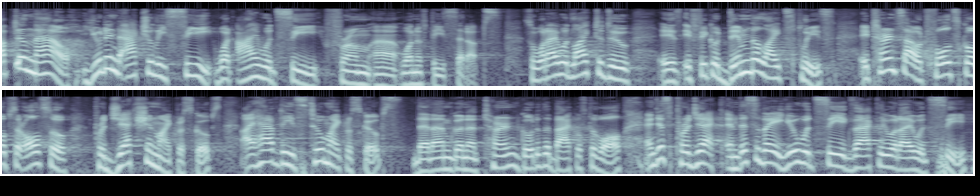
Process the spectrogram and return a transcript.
up till now, you didn't actually see what I would see from uh, one of these setups. So what I would like to do is, if we could dim the lights, please. It turns out Foldscopes are also projection microscopes. I have these two microscopes that I'm going to turn, go to the back of the wall, and just project. And this way, you would see exactly what I would see.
